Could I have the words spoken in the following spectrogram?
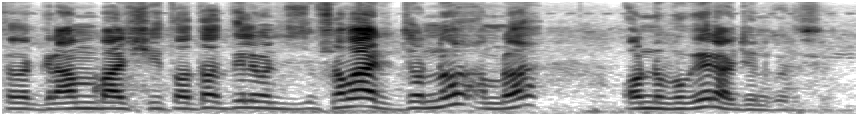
তথা গ্রামবাসী তথা তেলে- সবার জন্য আমরা অন্নভোগের আয়োজন করেছি।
